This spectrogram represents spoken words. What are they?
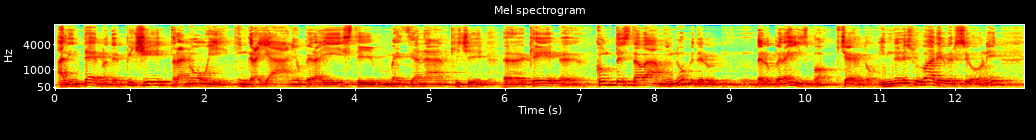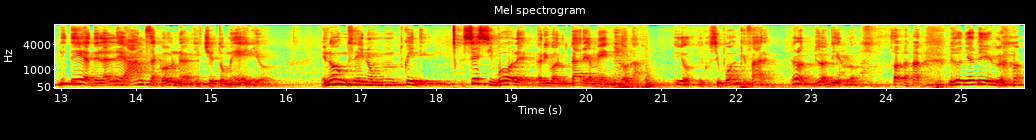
all'interno del PC tra noi ingraiani, operaisti, mezzi anarchici eh, che eh, contestavamo in nome dell'operaismo, certo, in, nelle sue varie versioni, l'idea dell'alleanza con il ceto medio. E non, e non, quindi se si vuole rivalutare Amendola, io dico si può anche fare, però bisogna dirlo. bisogna dirlo,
